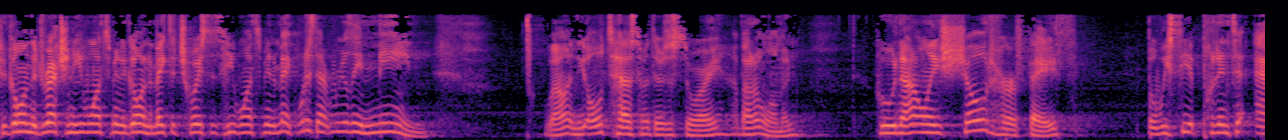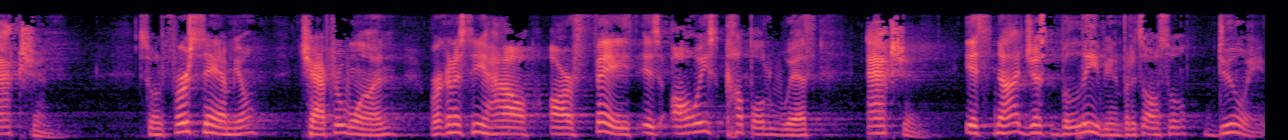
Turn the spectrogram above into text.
to go in the direction He wants me to go and to make the choices He wants me to make? What does that really mean? Well, in the Old Testament, there's a story about a woman who not only showed her faith, but we see it put into action. So in 1 Samuel chapter 1, we're going to see how our faith is always coupled with action. It's not just believing, but it's also doing.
